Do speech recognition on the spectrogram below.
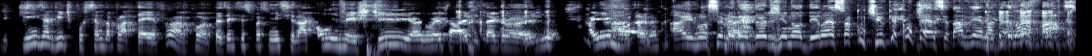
de 15% a 20% da plateia. Falava, ah, pô, pensei que vocês fossem me ensinar como investir, eu vou falar de tecnologia. Aí ia embora, né? Aí você, vendedor de Rinodê, não é só contigo que acontece, tá vendo? A vida não é fácil.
